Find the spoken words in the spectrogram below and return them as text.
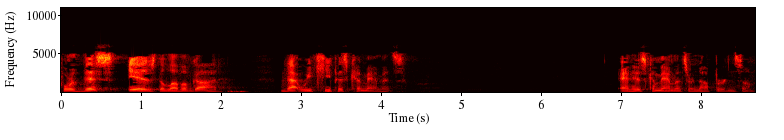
For this is the love of God, that we keep His commandments. And His commandments are not burdensome.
